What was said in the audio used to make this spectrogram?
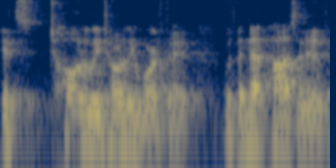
it's totally, totally worth it with a net positive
